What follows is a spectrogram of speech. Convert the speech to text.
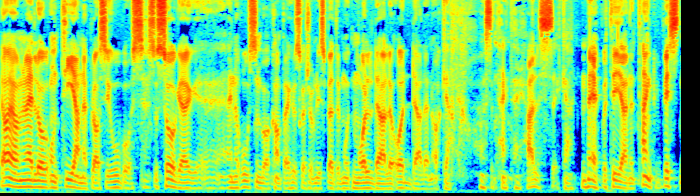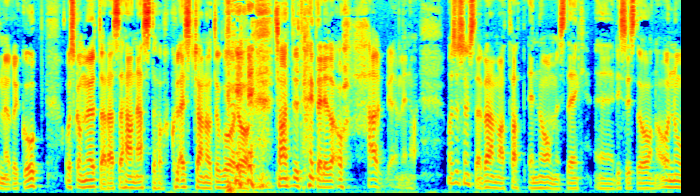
ja, ja, men jeg lå rundt tiendeplass i Obos, så så jeg eh, en Rosenborg-kamp. Jeg husker ikke om de spilte mot Molde eller Odd eller noe. Og så tenkte jeg helsike, vi er på tiende. Tenk hvis vi rykker opp og skal møte disse her neste år. Hvordan kjenner det til å gå da? Sånn, du tenkte litt å herre min Og så syns jeg hvem har tatt enorme steg eh, de siste årene. Og, nå,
